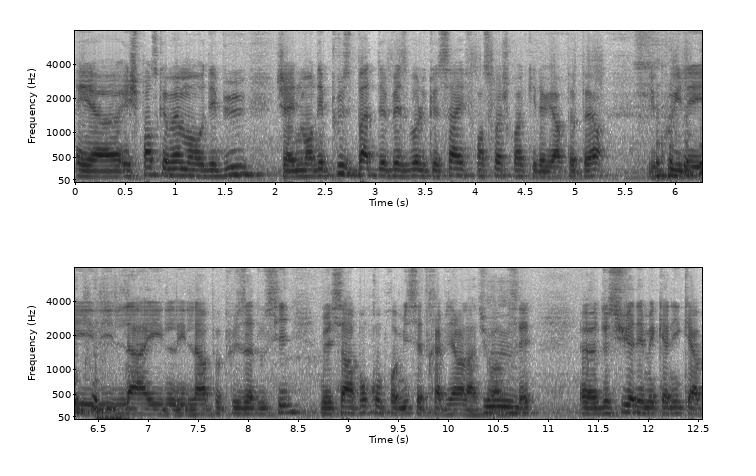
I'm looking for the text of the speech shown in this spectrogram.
Et, euh, et je pense que même au début, j'avais demandé plus batte de baseball que ça. Et François, je crois qu'il a eu un peu peur. Du coup, il est- il il l'a il, il l'a un peu plus adouci. Mais c'est un bon compromis, c'est très bien là, tu vois. Mm. Euh, dessus, il y a des mécaniques à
